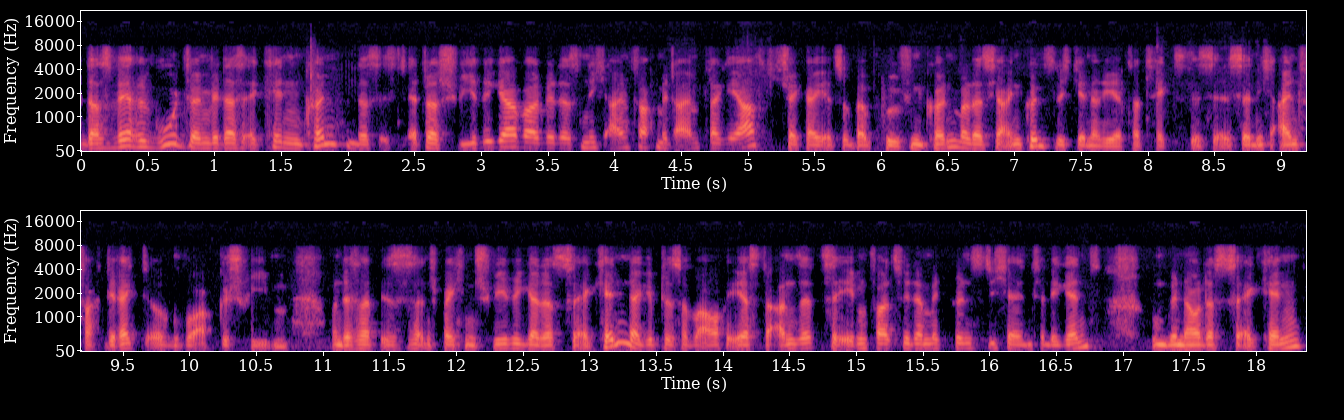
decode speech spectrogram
Das wäre gut, wenn wir das erkennen könnten. Das ist etwas schwieriger, weil wir das nicht einfach mit einem Plagiatschecker jetzt überprüfen können, weil das ja ein künstlich generierter Text ist. Er ist ja nicht einfach direkt irgendwo abgeschrieben. Und deshalb ist es entsprechend schwieriger, das zu erkennen. Da gibt es aber auch erste Ansätze, ebenfalls wieder mit künstlicher Intelligenz, um genau das zu erkennen.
